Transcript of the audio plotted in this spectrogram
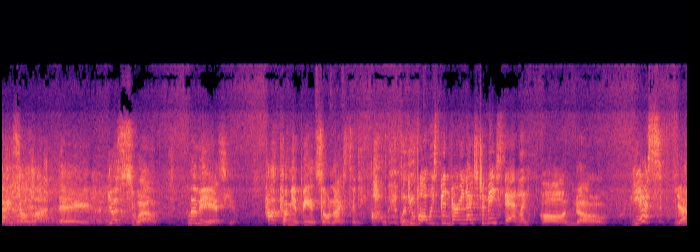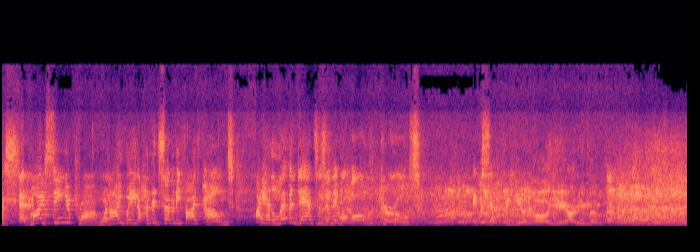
thanks a lot. Hey, you're swell. Let me ask you, how come you're being so nice to me? Oh, well, you've always been very nice to me, Stanley. Oh, no. Yes. Yes? At my senior prom, when I weighed 175 pounds, I had 11 dances, and they were all with girls, except for you. Oh, yeah, I remember.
